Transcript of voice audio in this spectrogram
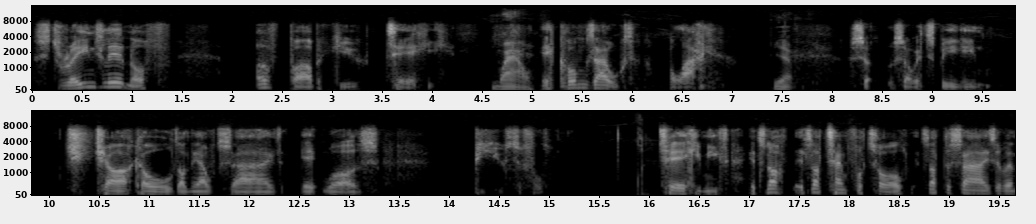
strangely enough, of barbecue turkey. Wow. It comes out black, Yeah. so so it's been charcoaled on the outside. It was beautiful. Turkey meat. It's not. It's not ten foot tall. It's not the size of an,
